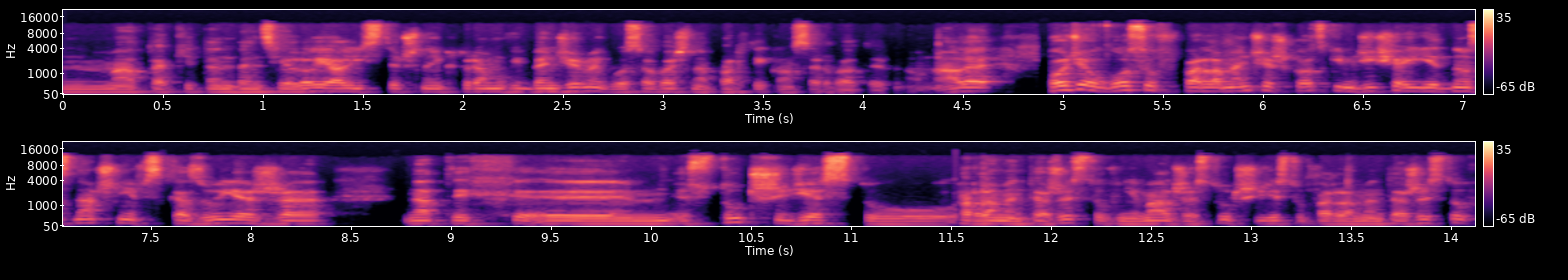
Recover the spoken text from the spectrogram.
ma takie tendencje lojalistyczne i która mówi, będziemy głosować na partię konserwatywną. No ale podział głosów w parlamencie szkockim dzisiaj jednoznacznie wskazuje, że na tych 130 parlamentarzystów, niemalże 130 parlamentarzystów,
